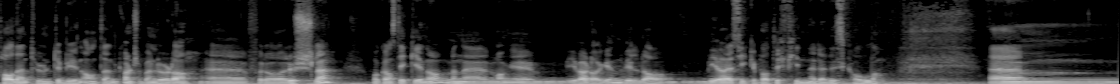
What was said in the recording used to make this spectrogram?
ta den turen til byen annet enn kanskje på en lørdag eh, for å rusle og kan stikke innom. Men eh, mange i hverdagen vil da vil være sikre på at de finner det de skal. da. Um,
